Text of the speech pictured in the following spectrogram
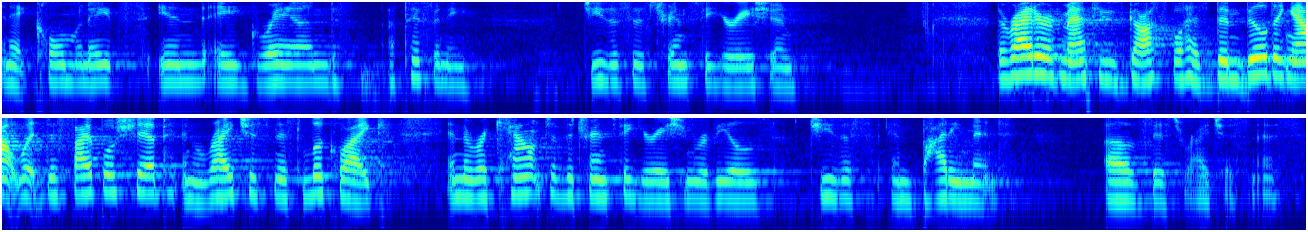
and it culminates in a grand epiphany Jesus' transfiguration. The writer of Matthew's gospel has been building out what discipleship and righteousness look like, and the recount of the transfiguration reveals Jesus' embodiment of this righteousness.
